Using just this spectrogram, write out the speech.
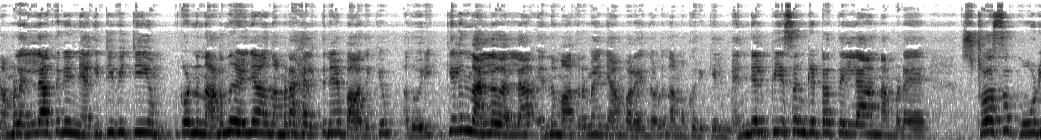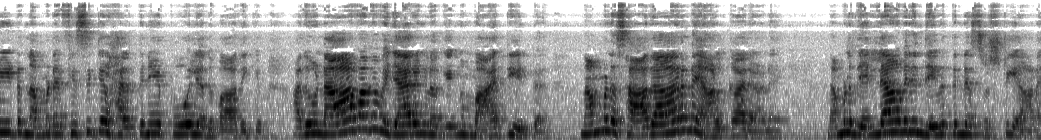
നമ്മൾ എല്ലാത്തിനെയും നെഗറ്റിവിറ്റിയും കൊണ്ട് നടന്നു കഴിഞ്ഞാൽ അത് നമ്മുടെ ഹെൽത്തിനെ ബാധിക്കും. അത് ഒരിക്കലും നല്ലതല്ല എന്ന് മാത്രമേ ഞാൻ പറയുന്നുള്ളൂ. നമുക്കൊരിക്കലും മെന്റൽ പീസും കിട്ടത്തില്ല. നമ്മുടെ സ്ട്രെസ് കൂടിയിട്ട് നമ്മുടെ ഫിസിക്കൽ ഹെൽത്തിനെ പോലെ അത് ബാധിക്കും. അതുകൊണ്ട് ആ വക വിചാരങ്ങളൊക്കെ എങ്ങും മാറ്റിയിട്ട് നമ്മൾ സാധാരണ ആൾക്കാരാണ്. നമ്മളിത് എല്ലാവരും ദൈവത്തിന്റെ സൃഷ്ടിയാണ്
